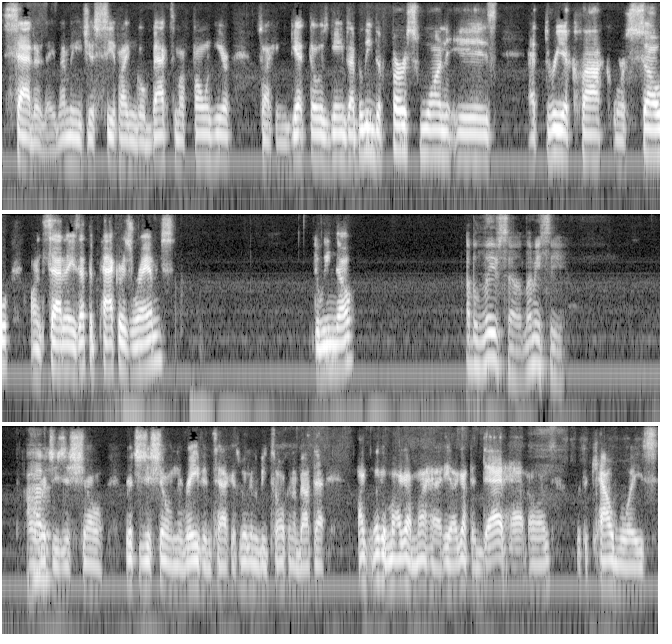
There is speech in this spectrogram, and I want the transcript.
Saturday. Let me just see if I can go back to my phone here so I can get those games. I believe the first one is at three o'clock or so on Saturday. Is that the Packers Rams? Do we know? I believe so. Let me see. I Oh, have Rich it- just showing. Rich is just showing the Raven tackers. We're going to be talking about that. I, look at my. I got my hat here. I got the dad hat on with the Cowboys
